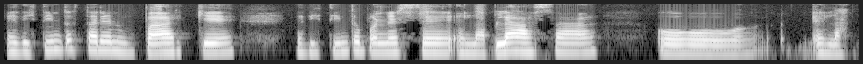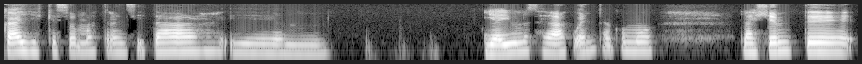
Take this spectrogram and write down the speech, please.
es distinto estar en un parque, es distinto ponerse en la plaza o en las calles que son más transitadas y, em, y ahí uno se da cuenta como la gente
